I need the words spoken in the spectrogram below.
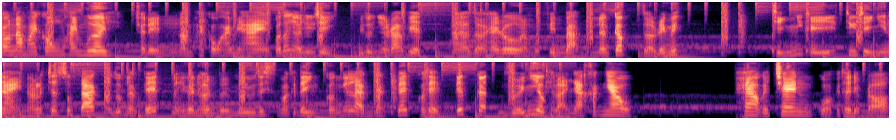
Trong năm 2020 cho đến năm 2022 có rất nhiều chương trình, ví dụ như Rap Việt hay là The Hero là một phiên bản nâng cấp The Remix. Chính những cái chương trình như này nó là chất xúc tác giúp nhạc Tết đến gần hơn với music marketing, có nghĩa là nhạc Tết có thể tiếp cận dưới nhiều thể loại nhạc khác nhau theo cái trend của cái thời điểm đó.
